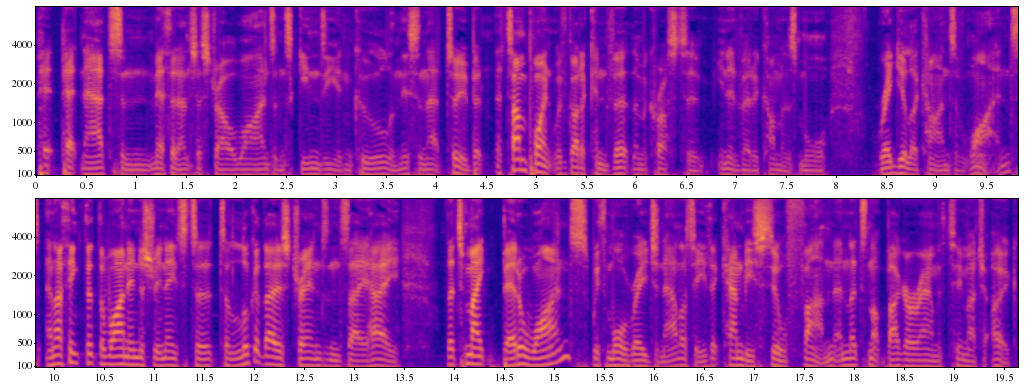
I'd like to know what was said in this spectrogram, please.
pet, pet nats and method ancestral wines and skinsy and cool and this and that too. But at some point, we've got to convert them across to, in inverted commas, more regular kinds of wines. And I think that the wine industry needs to, to look at those trends and say, hey, let's make better wines with more regionality that can be still fun and let's not bugger around with too much oak.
